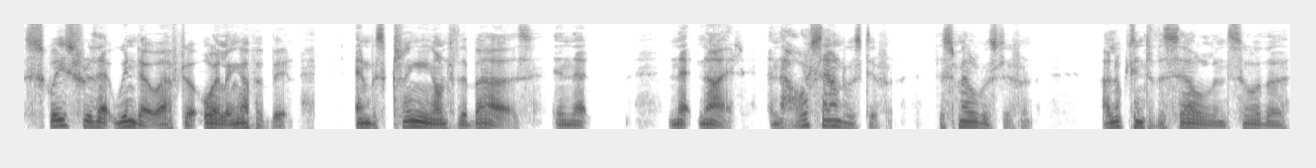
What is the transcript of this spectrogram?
squeezed through that window after oiling up a bit and was clinging onto the bars in that in that night, and the whole sound was different. The smell was different. I looked into the cell and saw the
